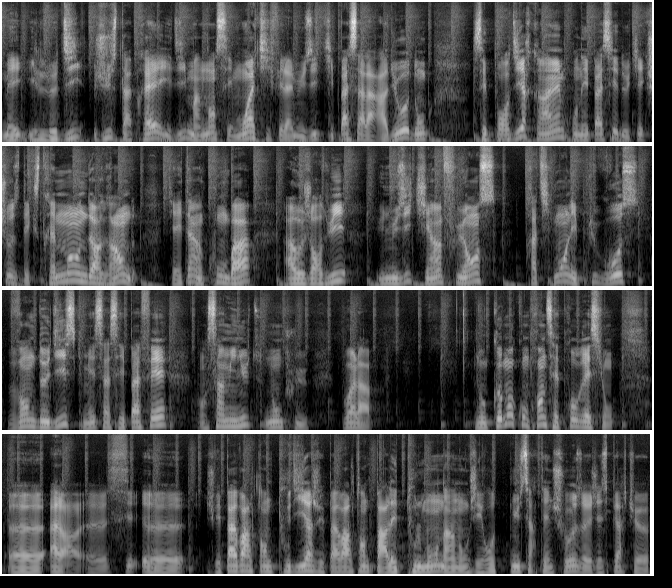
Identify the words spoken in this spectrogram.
mais il le dit juste après. Il dit maintenant c'est moi qui fais la musique, qui passe à la radio. Donc c'est pour dire quand même qu'on est passé de quelque chose d'extrêmement underground, qui a été un combat, à aujourd'hui une musique qui influence pratiquement les plus grosses ventes de disques, mais ça s'est pas fait en 5 minutes non plus. Voilà. Donc comment comprendre cette progression? Euh, Alors, euh, euh, je vais pas avoir le temps de tout dire, je vais pas avoir le temps de parler de tout le monde, hein, donc j'ai retenu certaines choses. J'espère que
